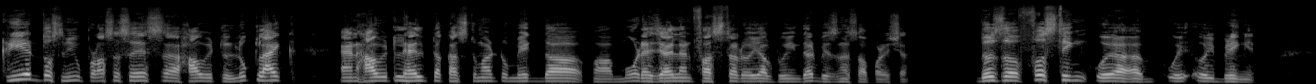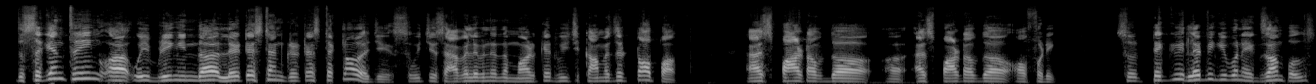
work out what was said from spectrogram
create those new processes, uh, how it will look like, and how it will help the customer to make the uh, more agile and faster way of doing their business operation. Those are the first thing we, uh, we, we bring in. The second thing uh, we bring in the latest and greatest technologies, which is available in the market, which come as a top up as part of the uh, as part of the offering. So take, let me give one examples.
